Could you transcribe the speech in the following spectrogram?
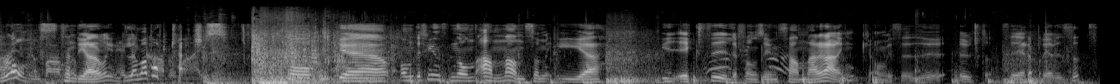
Brons tenderar att glömma bort hatches. Och eh, om det finns någon annan som är i exil från sin sanna rank, om vi säger, ut, säger det på det viset,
